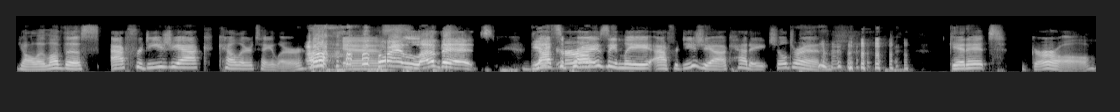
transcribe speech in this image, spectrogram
y'all, I love this aphrodisiac Keller Taylor. Oh, Yes. I love it. Get Not it, surprisingly, aphrodisiac had eight children. Get it, girl.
